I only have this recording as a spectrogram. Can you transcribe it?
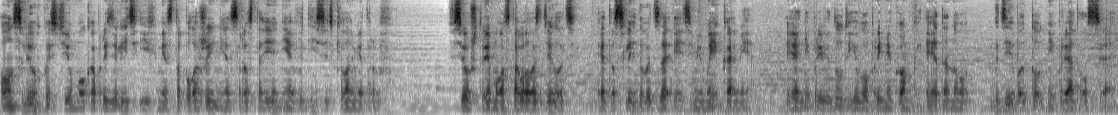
Он с легкостью мог определить их местоположение с расстояния в 10 километров. Все, что ему оставалось делать, это следовать за этими маяками, и они приведут его прямиком к Эдену, где бы тот ни прятался –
